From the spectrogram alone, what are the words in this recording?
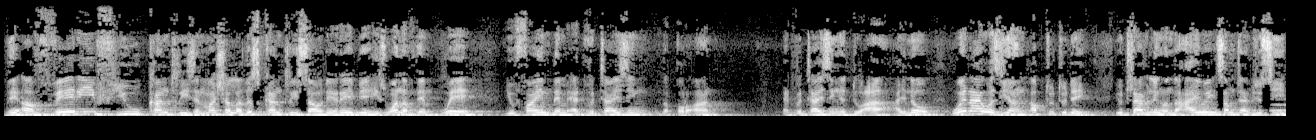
There are very few countries, and mashallah, this country, Saudi Arabia, is one of them, where you find them advertising the Quran, advertising a dua. I know, when I was young, up to today, you're traveling on the highway, sometimes you see,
